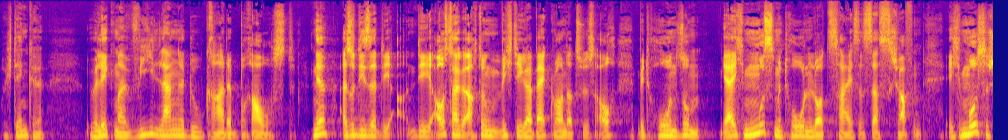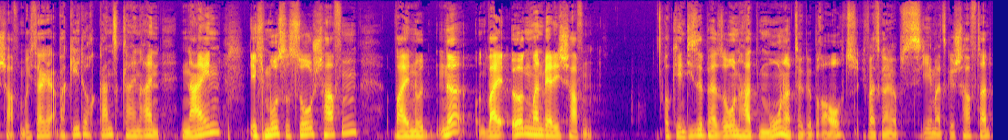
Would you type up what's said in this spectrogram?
Wo ich denke, überleg mal, wie lange du gerade brauchst. Ne? Also diese, die, die Aussage, Achtung, wichtiger Background dazu ist auch mit hohen Summen. Ja, ich muss mit hohen Lot Sizes das schaffen. Ich muss es schaffen. Wo ich sage, aber geh doch ganz klein rein. Nein, ich muss es so schaffen, weil nur, ne, weil irgendwann werde ich schaffen. Okay, diese Person hat Monate gebraucht. Ich weiß gar nicht, ob sie es jemals geschafft hat.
